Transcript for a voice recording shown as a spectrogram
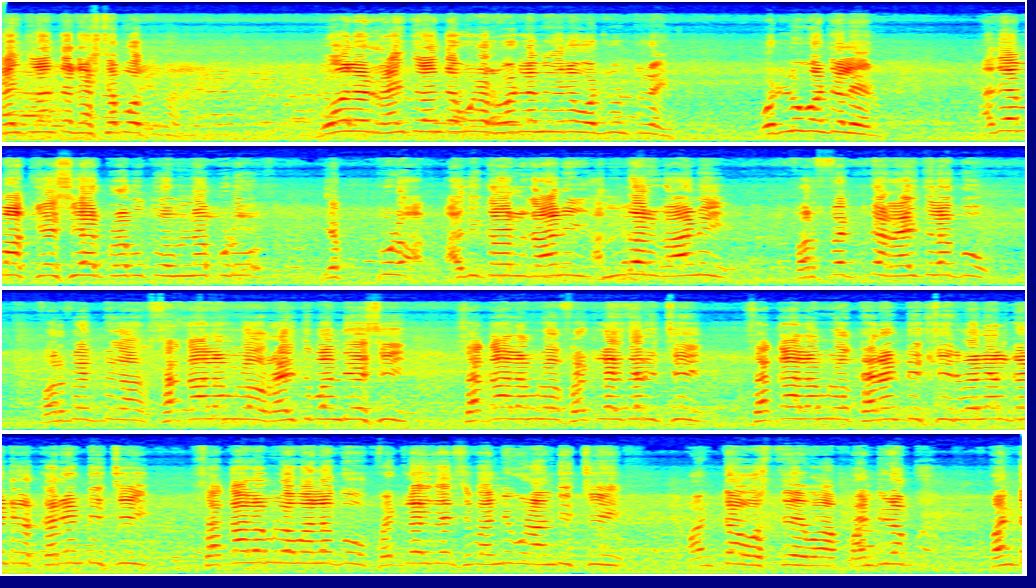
రైతులంతా నష్టపోతున్నారు. బోలెడు రైతులంతా కూడా రోడ్ల మీదనే ఒడ్లు ఉంటున్నాయి. ఒడ్లు కొంటలేరు అదే మా కేసీఆర్ ప్రభుత్వం ఉన్నప్పుడు ఎప్పుడు అధికారులు కానీ అందరు కానీ పర్ఫెక్ట్గా రైతులకు పర్ఫెక్ట్గా సకాలంలో రైతు బంద్ చేసి సకాలంలో ఫెర్టిలైజర్ ఇచ్చి సకాలంలో కరెంట్ ఇచ్చి ఇరవై నాలుగు గంటల కరెంట్ ఇచ్చి సకాలంలో వాళ్ళకు ఫెర్టిలైజర్స్ ఇవన్నీ కూడా అందించి పంట వస్తే పంటిన పంట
